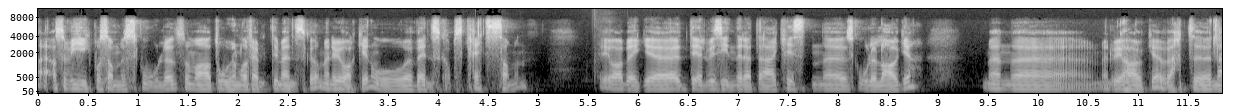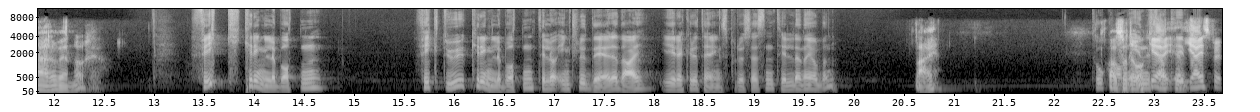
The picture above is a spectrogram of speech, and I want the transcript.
Nei, altså Vi gikk på samme skole, som var 250 mennesker, men vi var ikke noe vennskapskrets sammen. Vi var begge delvis inne i dette her kristne skolelaget, men, eh, men vi har jo ikke vært eh, nære venner. Fikk Kringlebotn Fikk du Kringlebotn til å inkludere deg i rekrutteringsprosessen til denne jobben? Nei. Altså, ikke Jeg, jeg, jeg,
